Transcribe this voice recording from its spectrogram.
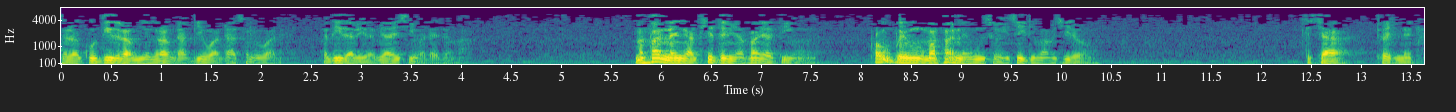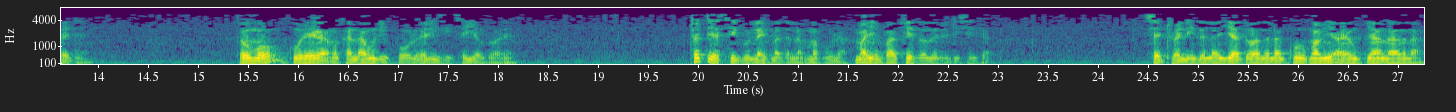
ဆိုတော့ကိုသိတဲ့လောက်မြင်တဲ့လောက်ဒါပြေဝဒါဆိုလိုပါတယ်မသိတာတွေအများကြီးရှိပါတယ်ဒီမှာမမှတ်နိုင်ကဖြစ်တဲ့မြမှတ်ရတည်အောင်ဖောက်ပေမှုမမှတ်နိုင်ဘူးဆိုရင်စိတ်ဒီမှာမရှိတော့ဘူး တခြားထွက်နေထွက်တယ်သို့မဟုတ်ကိုယ်ရဲ့ကမခန္ဓာဝုဒ္ဓပေါ်လို့အဲ့ဒီစိတ်ရောက်သွားတယ်ထွက်တဲ့စိတ်ကိုလိုက်မှတ်သလားမဟုတ်လားမှတ်ရင်ဘာဖြစ်သွားတယ်ဒီစိတ်ကဆက်ထွက်နေသလားရပ်သွားသလားကိုယ်မှမြင်အောင်ပြန်လာသလား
